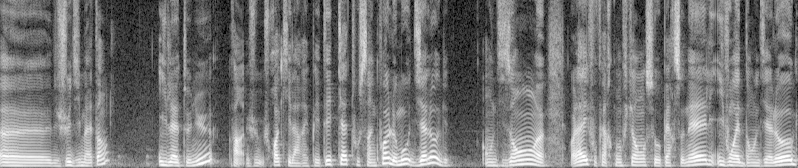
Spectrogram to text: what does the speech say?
euh, jeudi matin, il a tenu, enfin, je, crois qu'il a répété quatre ou cinq fois le mot dialogue en disant euh, voilà, il faut faire confiance au personnel, ils vont être dans le dialogue,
